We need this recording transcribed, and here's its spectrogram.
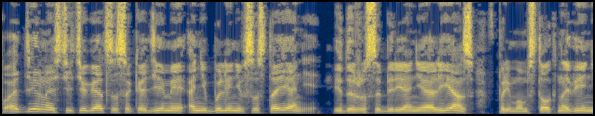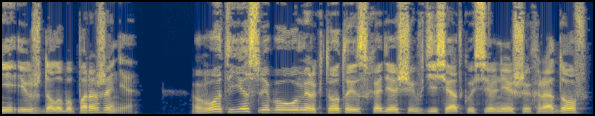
По отдельности тягаться с Академией они были не в состоянии, и даже собери альянс, в прямом столкновении их ждало бы поражение. Вот если бы умер кто-то из входящих в десятку сильнейших родов,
